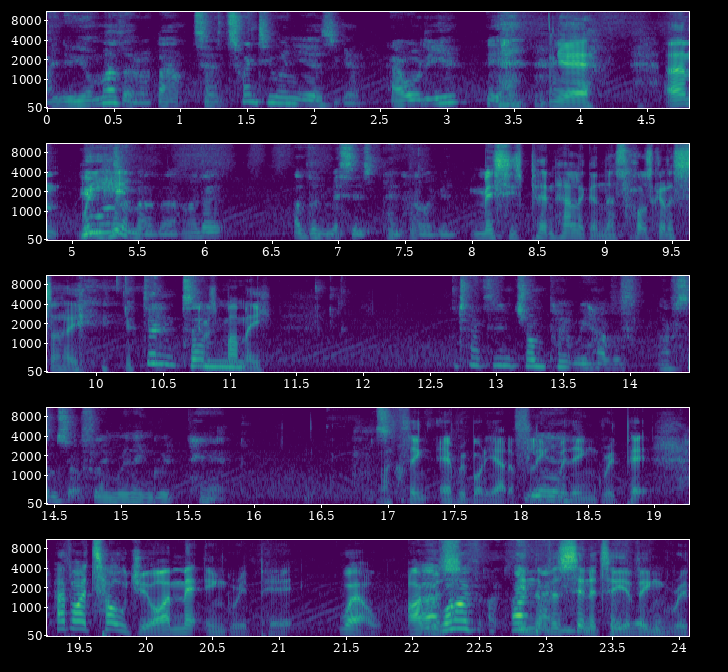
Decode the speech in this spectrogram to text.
I knew your mother about uh, 21 years ago. How old are you? Yeah. yeah. Um, Who we was hit her mother? I don't. Other than Mrs. Penhaligon. Mrs. Penhaligon. That's what I was going to say. Didn't it was um, Mummy. Trying to- Didn't Jon Pertwee have a, have some sort of fling with Ingrid Pitt? I think everybody had a fling Yeah. with Ingrid Pitt. Have I told you I met Ingrid Pitt? Well, I Uh, was well, I've- I've in the met Ingrid vicinity of Ingrid.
